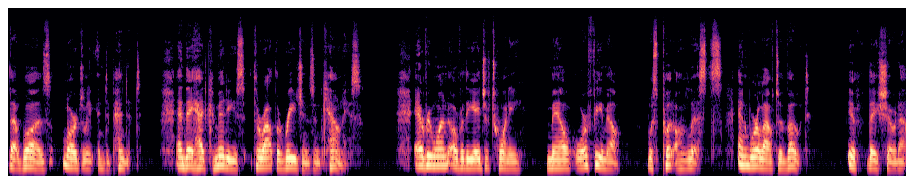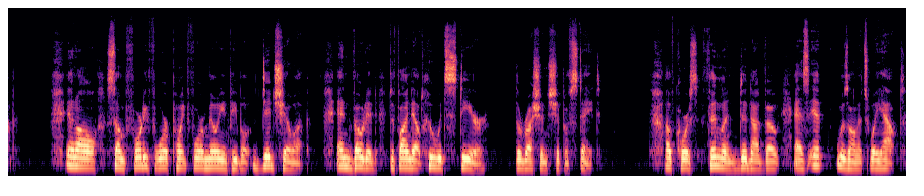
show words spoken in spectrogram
that was largely independent, and they had committees throughout the regions and counties. Everyone over the age of 20, male or female, was put on lists and were allowed to vote if they showed up. In all, some 44.4 million people did show up and voted to find out who would steer the Russian ship of state. Of course, Finland did not vote as it was on its way out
